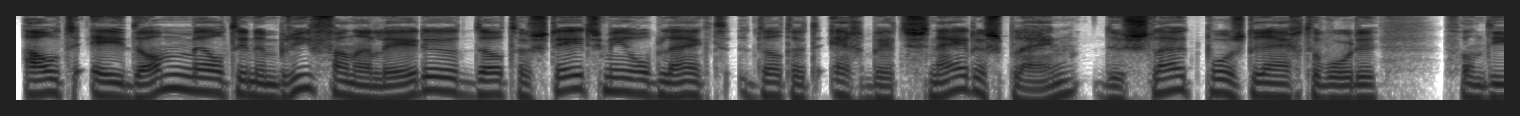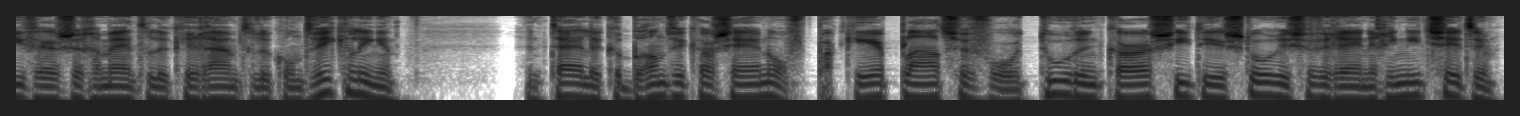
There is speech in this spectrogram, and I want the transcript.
Oud-Edam meldt in een brief van haar leden dat er steeds meer op lijkt dat het Egbert Snijdersplein de sluitpost dreigt te worden van diverse gemeentelijke ruimtelijke ontwikkelingen. Een tijdelijke brandweerkazerne of parkeerplaatsen voor touringcars ziet de historische vereniging niet zitten.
